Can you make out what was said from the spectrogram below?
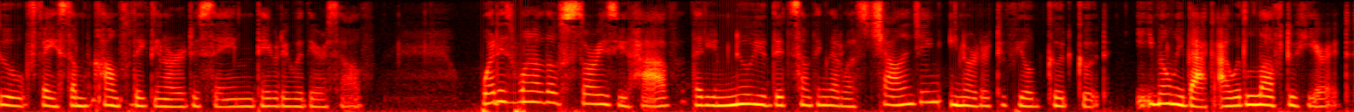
to face some conflict in order to stay in integrity with yourself? What is one of those stories you have that you knew you did something that was challenging in order to feel good, good? Email me back. I would love to hear it.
